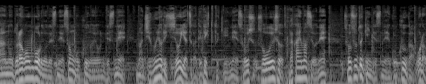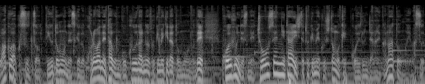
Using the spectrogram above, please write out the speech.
あのドラゴンボールのですね孫悟空のようにですね、まあ、自分より強いやつが出てきた時にねそういうそういう人と戦いますよね。そうする時にですね悟空が「オラワクワクするぞ」って言うと思うんですけどこれはね多分悟空なりのときめきだと思うのでこういうふうにですね挑戦に対してときめく人も結構いるんじゃないかなと思います。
